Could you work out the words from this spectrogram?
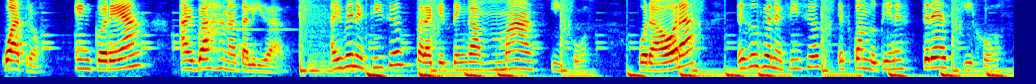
4. En Corea hay baja natalidad. Hay beneficios para que tengan más hijos. Por ahora, esos beneficios es cuando tienes tres hijos.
